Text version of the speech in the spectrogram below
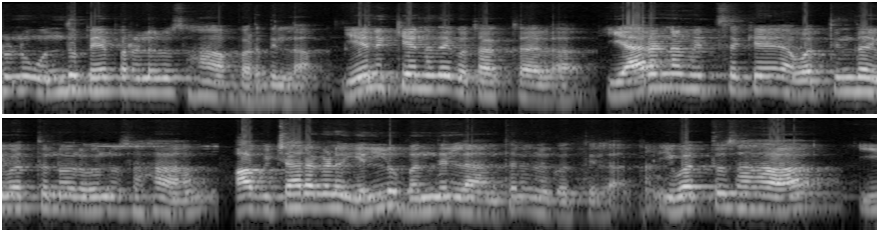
ಯಾರೊಬ್ರು ಒಂದು ಪೇಪರ್ ಅಲ್ಲೂ ಸಹ ಬರ್ದಿಲ್ಲ. ಏನಕ್ಕೆ ಅನ್ನೋದೇ ಗೊತ್ತಾಗ್ತಾ ಇಲ್ಲ. ಯಾರನ್ನ ಮೆಚ್ಚಕ್ಕೆ ಅವತ್ತಿಂದ ಇವತ್ತಿನವರೆಗೂ ಸಹ ಆ ವಿಚಾರಗಳು ಎಲ್ಲೂ ಬಂದಿಲ್ಲ ಅಂತ ನನಗೆ ಗೊತ್ತಿಲ್ಲ. ಇವತ್ತು ಸಹ ಈ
